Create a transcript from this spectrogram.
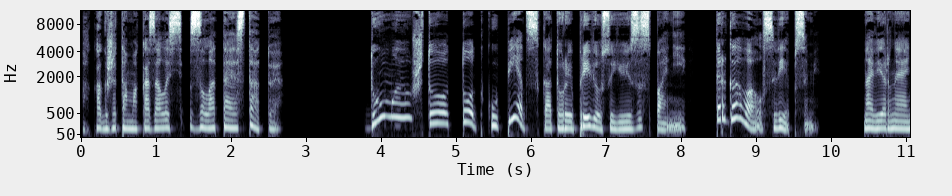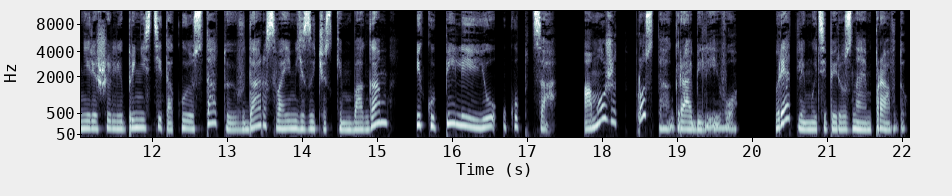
А как же там оказалась золотая статуя? Думаю, что тот купец, который привез ее из Испании, торговал с вепсами. Наверное, они решили принести такую статую в дар своим языческим богам и купили ее у купца. А может, просто ограбили его. Вряд ли мы теперь узнаем правду.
